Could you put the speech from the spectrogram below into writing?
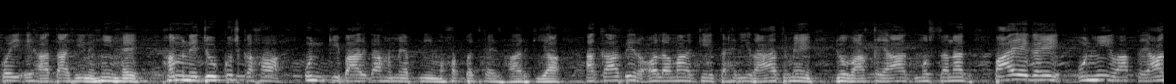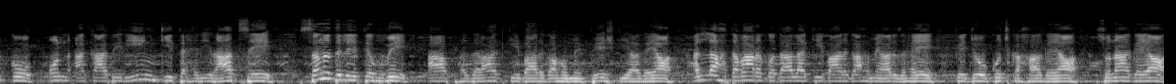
کوئی احاطہ ہی نہیں ہے۔ ہم نے جو کچھ کہا، ان کی بارگاہ میں اپنی محبت کا اظہار کیا۔ اکابر علماء کے تحریرات میں جو واقعات مستند پائے گئے، انہی واقعات کو ان اکابرین کی تحریرات سے سند لیتے ہوئے آپ حضرات کی بارگاہوں میں پیش کیا گیا۔ اللہ تبارک و تعالیٰ کی بارگاہ میں عرض ہے کہ جو کچھ کہا گیا، سنا گیا۔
